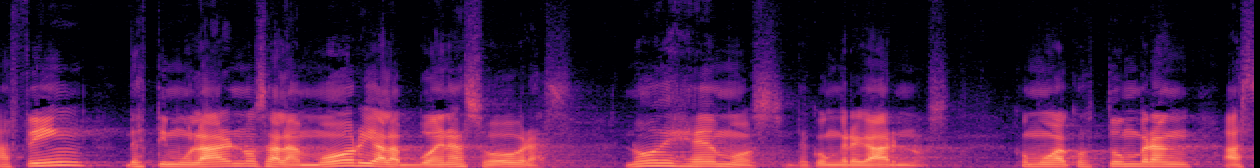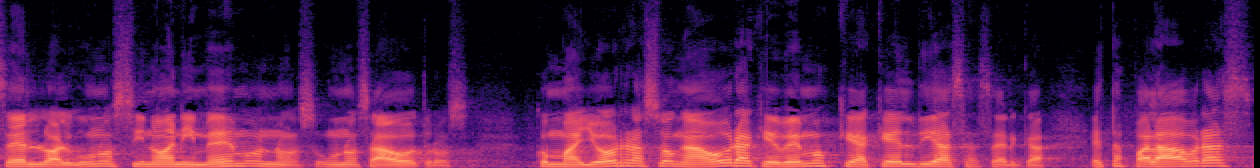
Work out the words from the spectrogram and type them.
a fin de estimularnos al amor y a las buenas obras. No dejemos de congregarnos como acostumbran hacerlo algunos, sino animémonos unos a otros. Con mayor razón ahora que vemos que aquel día se acerca. Estas palabras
